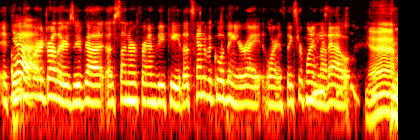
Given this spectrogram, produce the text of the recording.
if we have our druthers, we've got a center for MVP. That's kind of a cool thing. You're right, Lawrence. Thanks for pointing he's that out. Yeah.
